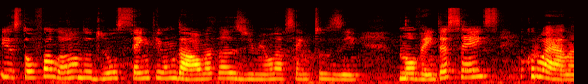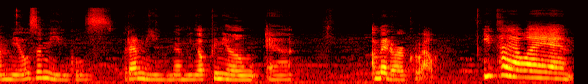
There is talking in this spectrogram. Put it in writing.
e estou falando do 101 Dálmatas de 1996. Cruella, meus amigos, para mim, na minha opinião, é a melhor Cruella. Ita, ela é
